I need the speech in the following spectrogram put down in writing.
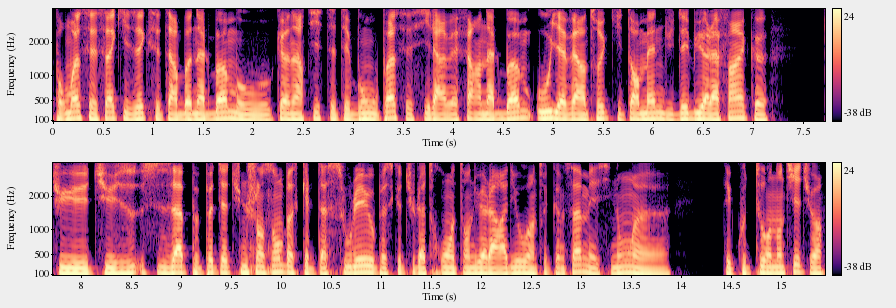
pour moi, c'est ça qui faisait que c'était un bon album ou qu'un artiste était bon ou pas. C'est s'il arrivait à faire un album où il y avait un truc qui t'emmène du début à la fin, que tu, tu zappes peut-être une chanson parce qu'elle t'a saoulé ou parce que tu l'as trop entendu à la radio ou un truc comme ça, mais sinon, t'écoutes tout en entier, tu vois.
